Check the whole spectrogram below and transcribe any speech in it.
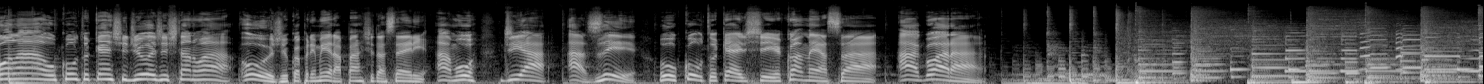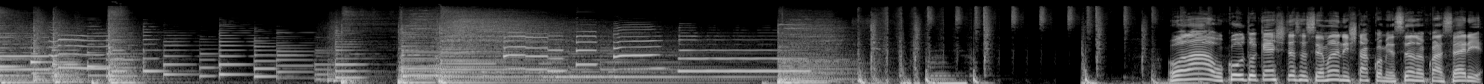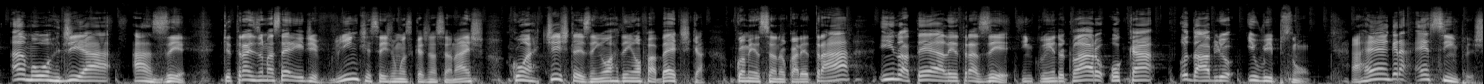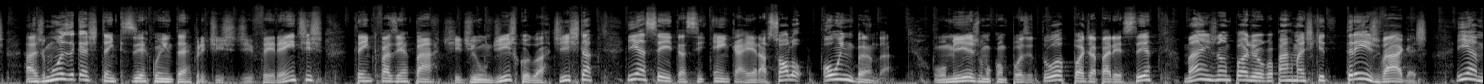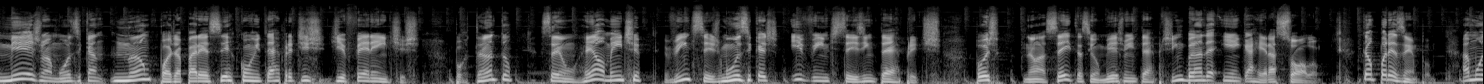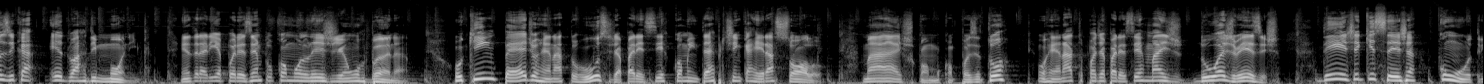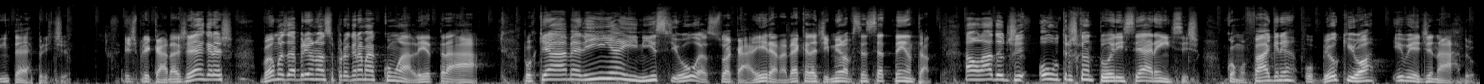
Olá, o CultoCast de hoje está no ar. Hoje, com a primeira parte da série Amor de A a Z. O CultoCast começa agora! Olá, o CultoCast dessa semana está começando com a série Amor de A a Z, que traz uma série de 26 músicas nacionais com artistas em ordem alfabética, começando com a letra A, indo até a letra Z, incluindo, claro, o K, o W e o Y. A regra é simples: as músicas têm que ser com intérpretes diferentes, têm que fazer parte de um disco do artista e aceita-se em carreira solo ou em banda. O mesmo compositor pode aparecer, mas não pode ocupar mais que três vagas, e a mesma música não pode aparecer com intérpretes diferentes. Portanto, são realmente 26 músicas e 26 intérpretes, pois não aceita-se o mesmo intérprete em banda e em carreira solo. Então, por exemplo, a música Eduardo e Mônica entraria, por exemplo, como Legião Urbana, o que impede o Renato Russo de aparecer como intérprete em carreira solo. Mas, como compositor, o Renato pode aparecer mais duas vezes, desde que seja com outro intérprete. Explicar as regras, vamos abrir o nosso programa com a letra A. Porque a Amelinha iniciou a sua carreira na década de 1970, ao lado de outros cantores cearenses, como Fagner, o Belchior e o Edinardo.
